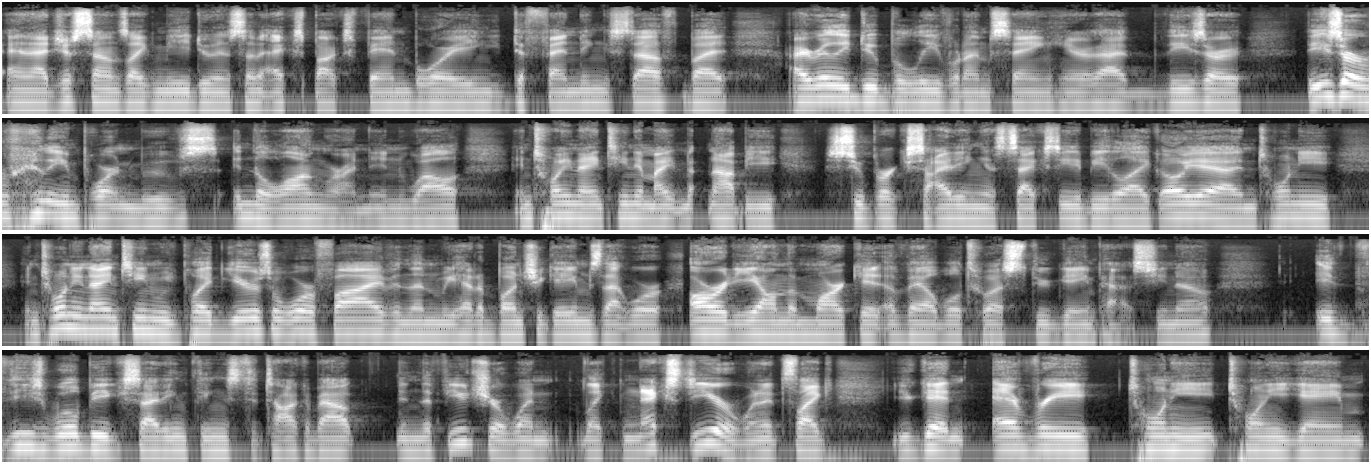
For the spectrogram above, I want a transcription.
And that just sounds like me doing some Xbox fanboy defending stuff. But I really do believe what I'm saying here that these are these are really important moves in the long run. And while in 2019 it might not be super exciting and sexy to be like, oh yeah, in 20 in 2019 we played Gears of War 5 and then we had a bunch of games that were already on the market available to us through Game Pass, you know? It, these will be exciting things to talk about in the future when like next year when it's like you're getting every 2020 game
